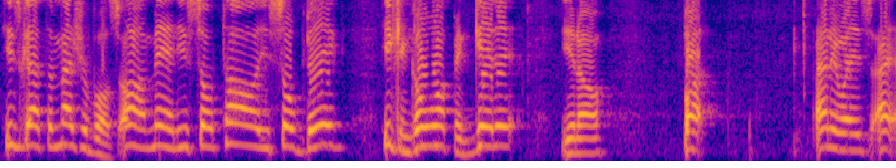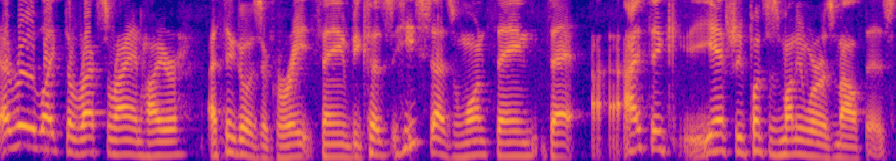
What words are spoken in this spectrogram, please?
He's got the measurables. Oh man, he's so tall, he's so big, he can go up and get it, you know. But anyways, I, I really like the Rex Ryan hire. I think it was a great thing because he says one thing that I think he actually puts his money where his mouth is,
